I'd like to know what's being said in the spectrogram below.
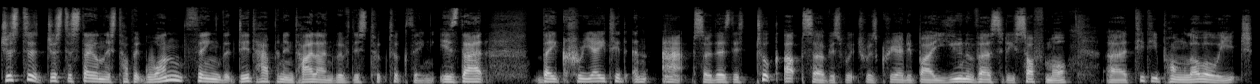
just to just to stay on this topic, one thing that did happen in Thailand with this tuk tuk thing is that they created an app. So there's this tuk up service which was created by a university sophomore uh, Titi Pong Looich,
